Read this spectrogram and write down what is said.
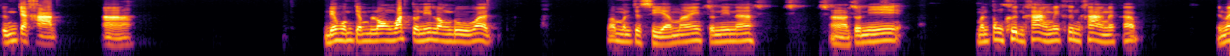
ถึงจะขาดอ่าเดี๋ยวผมจะลองวัดตัวนี้ลองดูว่า ว่ามันจะเสียไหมตัวนี้นะ อ่าตัวนี้ มันต้องขึ้นข้างไม่ขึ้นข้างนะครับ เห็นไหม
